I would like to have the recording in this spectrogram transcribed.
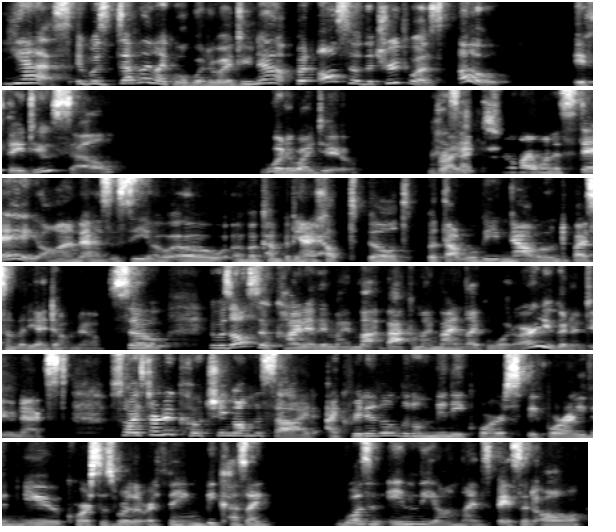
Yes, it was definitely like, well, what do I do now? But also the truth was, oh, if they do sell, what do I do? Right. I don't know if I want to stay on as a COO of a company I helped build, but that will be now owned by somebody I don't know. So it was also kind of in my back of my mind, like, what are you going to do next? So I started coaching on the side. I created a little mini course before I even knew courses were a thing because I wasn't in the online space at all.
